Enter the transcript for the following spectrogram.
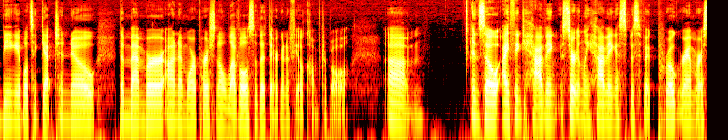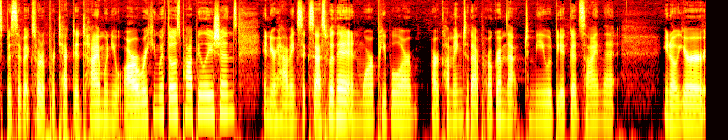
being able to get to know the member on a more personal level so that they're going to feel comfortable. Um, and so I think having certainly having a specific program or a specific sort of protected time when you are working with those populations and you're having success with it and more people are are coming to that program that to me would be a good sign that you know you're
